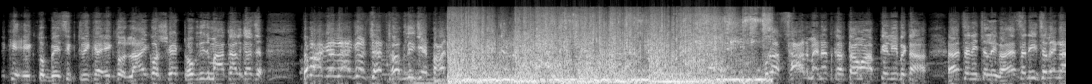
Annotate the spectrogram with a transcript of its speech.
देखिए, एक तो बेसिक ट्रिक है, एक तो लाइक और शेयर ठोक दीजिए महाकाल के लाइक और शेयर ठोक दीजिए पूरा साल मेहनत करता हूँ आपके लिए बेटा। ऐसा नहीं चलेगा, ऐसा नहीं चलेगा।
